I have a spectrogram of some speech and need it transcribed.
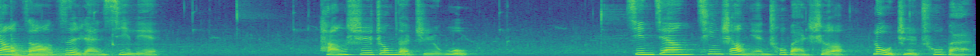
妙造自然系列，唐诗中的植物。新疆青少年出版社录制出版。《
